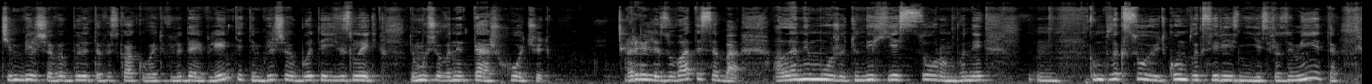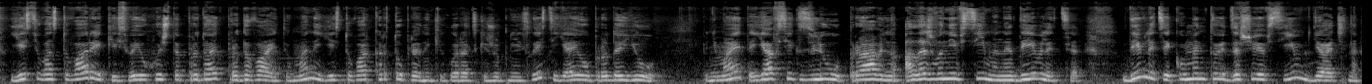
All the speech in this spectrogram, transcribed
Чим більше ви будете вискакувати в людей в ленті, тим більше ви будете їх злити, тому що вони теж хочуть реалізувати себе, але не можуть. У них є сором, вони комплексують, комплекси різні є, розумієте? Є у вас товар якийсь, ви його хочете продати, продавайте. У мене є товар картопляний корецький жовтній листі, я його продаю. Понімаєте? Я всіх злю, правильно, але ж вони всі мене дивляться, дивляться і коментують, за що я всім вдячна.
